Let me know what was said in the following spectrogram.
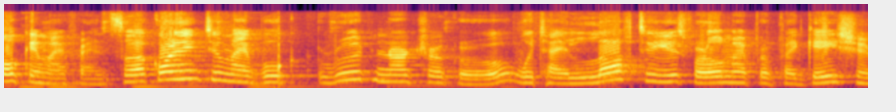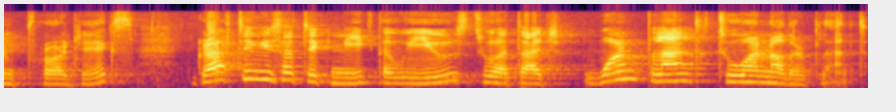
Okay my friends, so according to my book Root Nurture Grow, which I love to use for all my propagation projects, grafting is a technique that we use to attach one plant to another plant.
